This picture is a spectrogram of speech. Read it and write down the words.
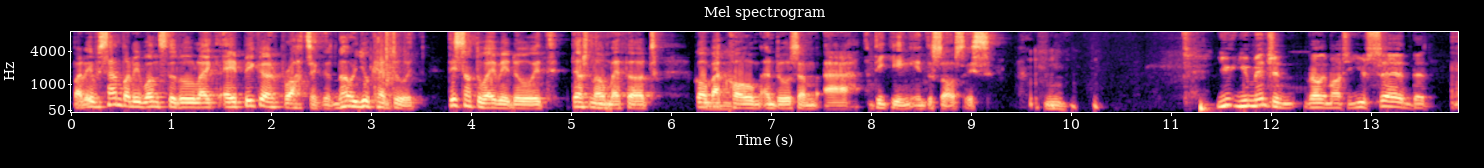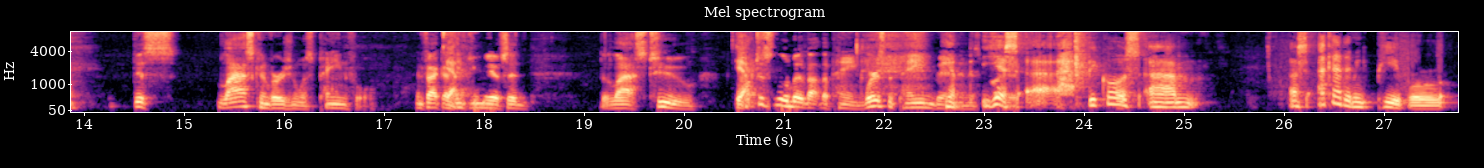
But if somebody wants to do like a bigger project, no, you can do it. This is not the way we do it. There's no mm. method. Go back mm. home and do some uh, digging into sources. Mm. You you mentioned Veli-Matti. You said that this last conversion was painful. In fact, I yeah. think you may have said the last two. Yeah. Talk to us a little bit about the pain. Where's the pain been? Yeah. yes, uh, because um, as academic people,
